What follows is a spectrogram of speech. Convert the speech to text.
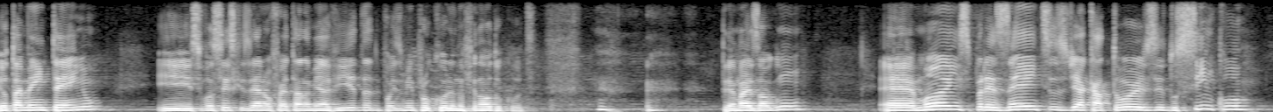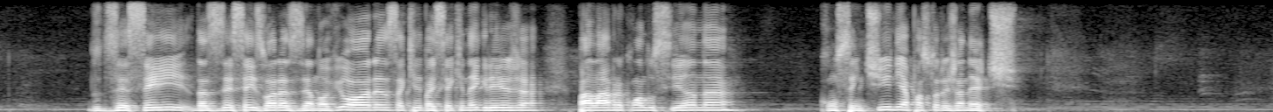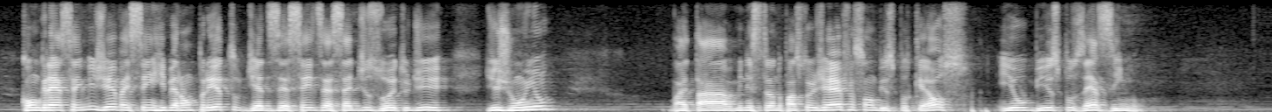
Eu também tenho. E se vocês quiserem ofertar na minha vida, depois me procure no final do culto. Tem mais algum? É, mães presentes, dia 14 do 5, do 16, das 16 horas às 19 horas. Aqui vai ser aqui na igreja. Palavra com a Luciana Consentini e a pastora Janete. Congresso MG vai ser em Ribeirão Preto, dia 16, 17, 18 de, de junho. Vai estar ministrando o pastor Jefferson, o bispo Kelso e o bispo Zezinho.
